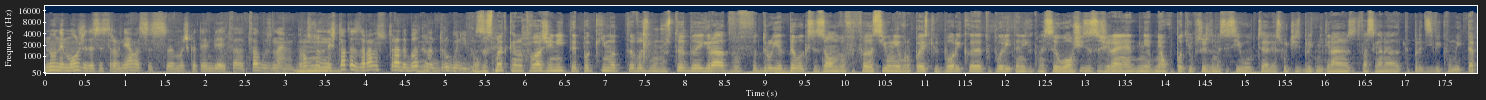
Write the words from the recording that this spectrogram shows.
но не може да се сравнява с мъжката NBA. Това, това го знаем. Просто нещата за равенство трябва да бъдат на друго ниво. За сметка на това, жените пък имат възможността да играят в другия дълъг сезон в, силни европейски отбори, където парите никак не са лоши. За съжаление, ние няколко пъти обсъждаме с Иво целият случай с Бритни Гранер, затова сега няма да те предизвикваме и теб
